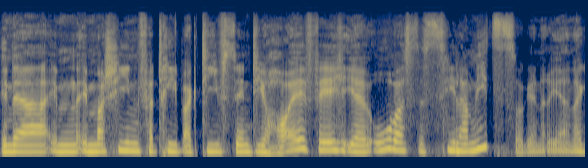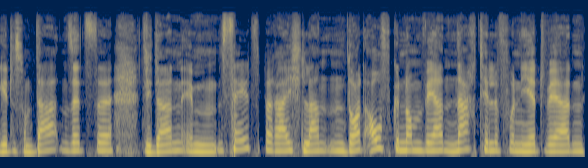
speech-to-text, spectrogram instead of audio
in der, im, im Maschinenvertrieb aktiv sind, die häufig ihr oberstes Ziel haben, Leads zu generieren. Da geht es um Datensätze, die dann im Sales-Bereich landen, dort aufgenommen werden, nachtelefoniert werden,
